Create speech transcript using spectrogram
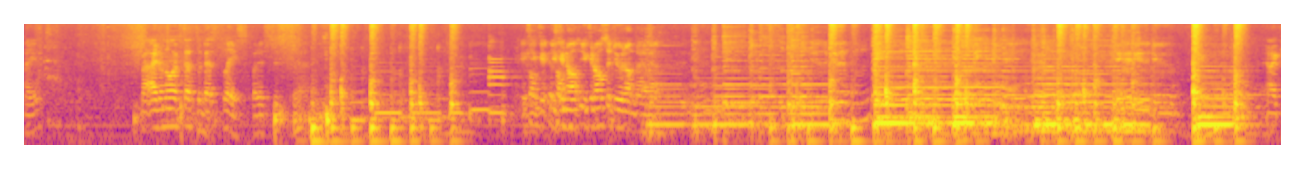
play it. But I don't know if that's the best place. But it's just. Uh, if It's you can, you can al- you can also do it on the. Like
